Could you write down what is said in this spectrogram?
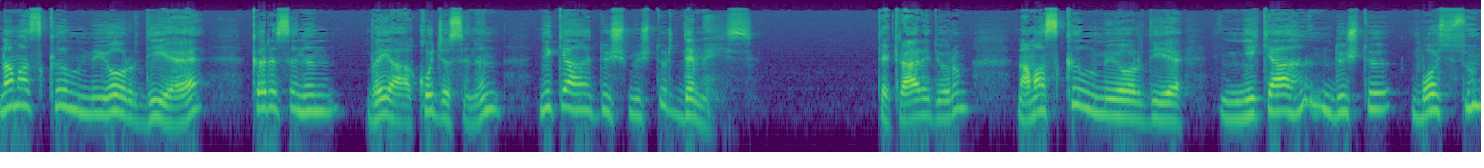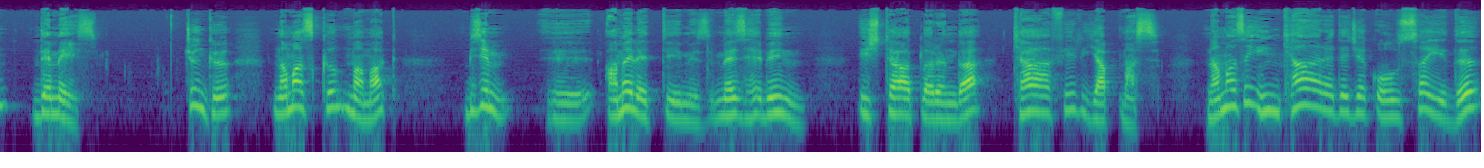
namaz kılmıyor diye karısının veya kocasının nikahı düşmüştür demeyiz. Tekrar ediyorum, namaz kılmıyor diye nikahın düştü, boşsun demeyiz. Çünkü namaz kılmamak bizim e, amel ettiğimiz mezhebin iştihatlarında kafir yapmaz. Namazı inkar edecek olsaydı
